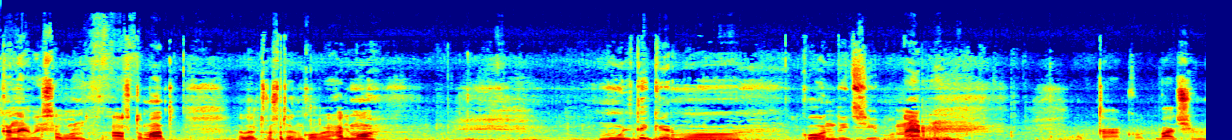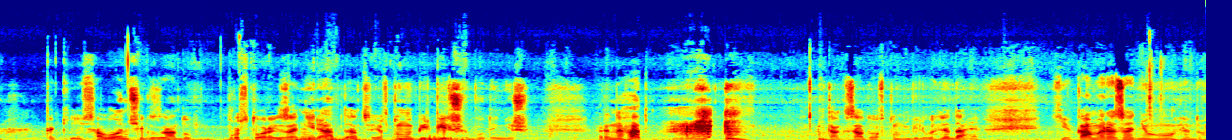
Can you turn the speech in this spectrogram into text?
Тканевий салон, автомат, електростоянкове гальмо, мультикермо, кондиціонер. Так, от бачимо такий салончик ззаду, просторий задній ряд, да, цей автомобіль більше буде, ніж Ренегат. Так, ззаду автомобіль виглядає. Є камера заднього огляду.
